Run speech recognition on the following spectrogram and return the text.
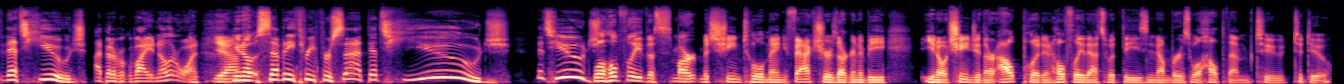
that's huge. I better go buy another one. Yeah. You know, 73%, that's huge. That's huge. Well, hopefully the smart machine tool manufacturers are going to be, you know, changing their output, and hopefully that's what these numbers will help them to to do.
